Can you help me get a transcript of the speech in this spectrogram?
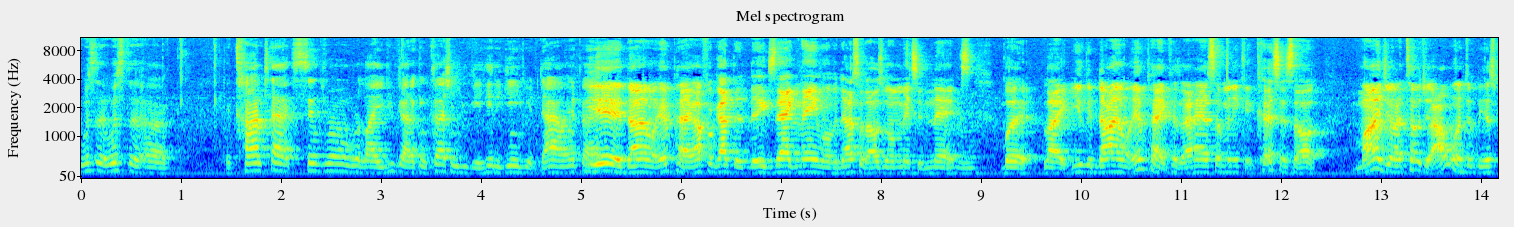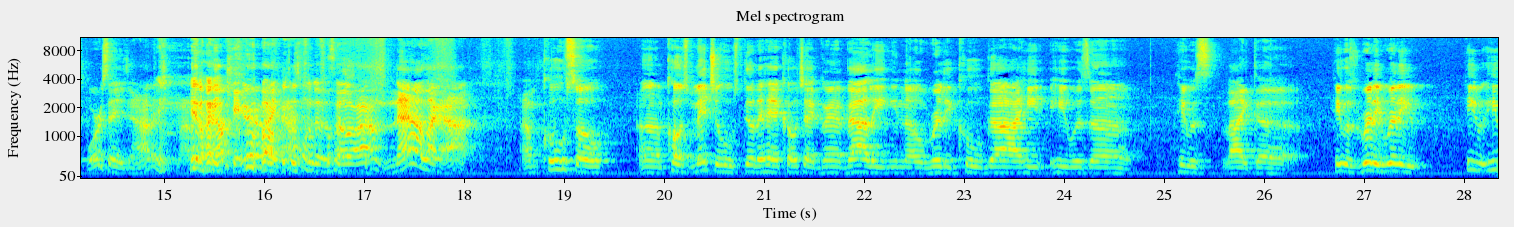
What's the what's the uh, the contact syndrome where like you got a concussion, you get hit again, you get die on impact? Yeah, die on impact. I forgot the, the exact name of it. That's what I was gonna mention next. Mhm. But like, you could die on impact because I had so many concussions. So, mind you, I told you I wanted to be a sports agent. I didn't, I didn't Like, care. Like, I wanted, so I'm, now, like, I, I'm cool. So, um, Coach Mitchell, who's still the head coach at Grand Valley, you know, really cool guy. He he was um he was like uh he was really really he, he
